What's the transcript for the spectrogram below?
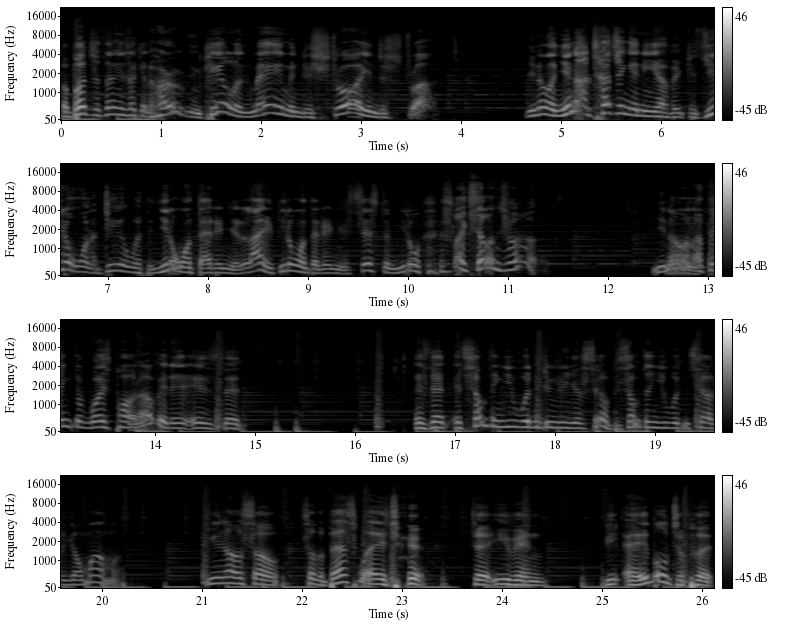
a bunch of things that can hurt and kill and maim and destroy and destruct you know, and you're not touching any of it because you don't want to deal with it. You don't want that in your life. You don't want that in your system. You don't. It's like selling drugs. You know, and I think the worst part of it is, that is that it's something you wouldn't do to yourself. It's something you wouldn't sell to your mama. You know, so so the best way to to even be able to put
